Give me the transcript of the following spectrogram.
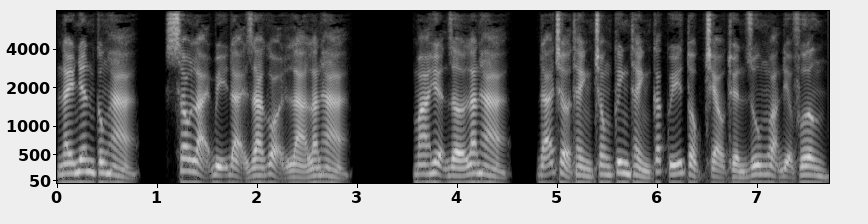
Này nhân công hà, sau lại bị đại gia gọi là Lan Hà. Mà hiện giờ Lan Hà, đã trở thành trong kinh thành các quý tộc chèo thuyền du ngoạn địa phương.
